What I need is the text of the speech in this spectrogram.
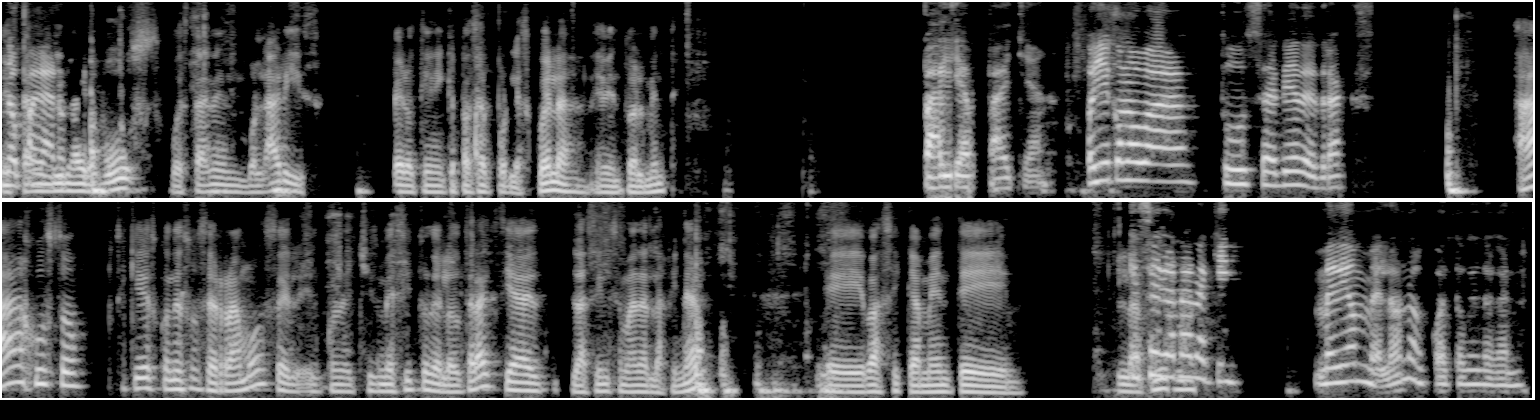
No están pagaron. en Airbus o están en Volaris, pero tienen que pasar por la escuela eventualmente. Vaya, vaya. Oye, ¿cómo va tu serie de Drax? Ah, justo si quieres, con eso cerramos con el chismecito de los drags. Ya la siguiente semana es la final. Eh, básicamente. ¿Qué se ganan aquí? ¿Medio melón o cuánto que se gana?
